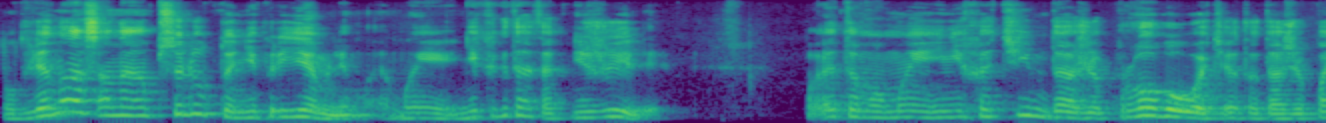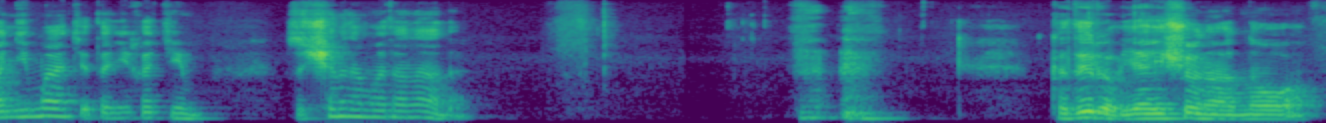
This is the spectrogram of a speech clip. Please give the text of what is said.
но для нас она абсолютно неприемлемая, мы никогда так не жили. Поэтому мы не хотим даже пробовать это, даже понимать это не хотим. Зачем нам это надо? Кадыров, я еще на одного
